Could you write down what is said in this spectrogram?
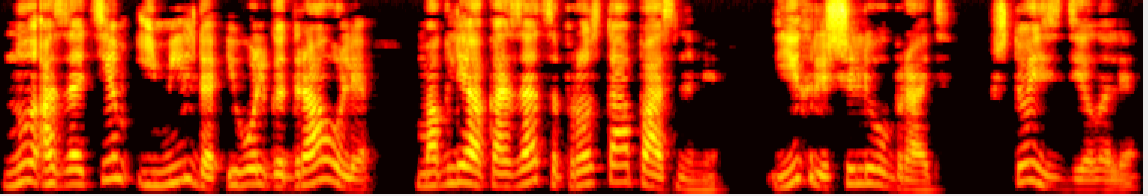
Ну а затем и Мильда, и Ольга Драуля могли оказаться просто опасными, и их решили убрать, что и сделали.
